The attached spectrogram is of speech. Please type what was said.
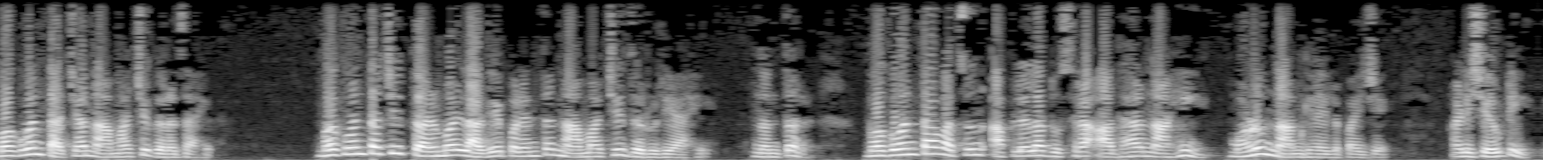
भगवंताच्या नामाची गरज आहे. भगवंताची तळमळ लागेपर्यंत नामाची जरुरी आहे. नंतर भगवंता वाचून आपल्याला दुसरा आधार नाही म्हणून नाम घ्यायला पाहिजे. आणि शेवटी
